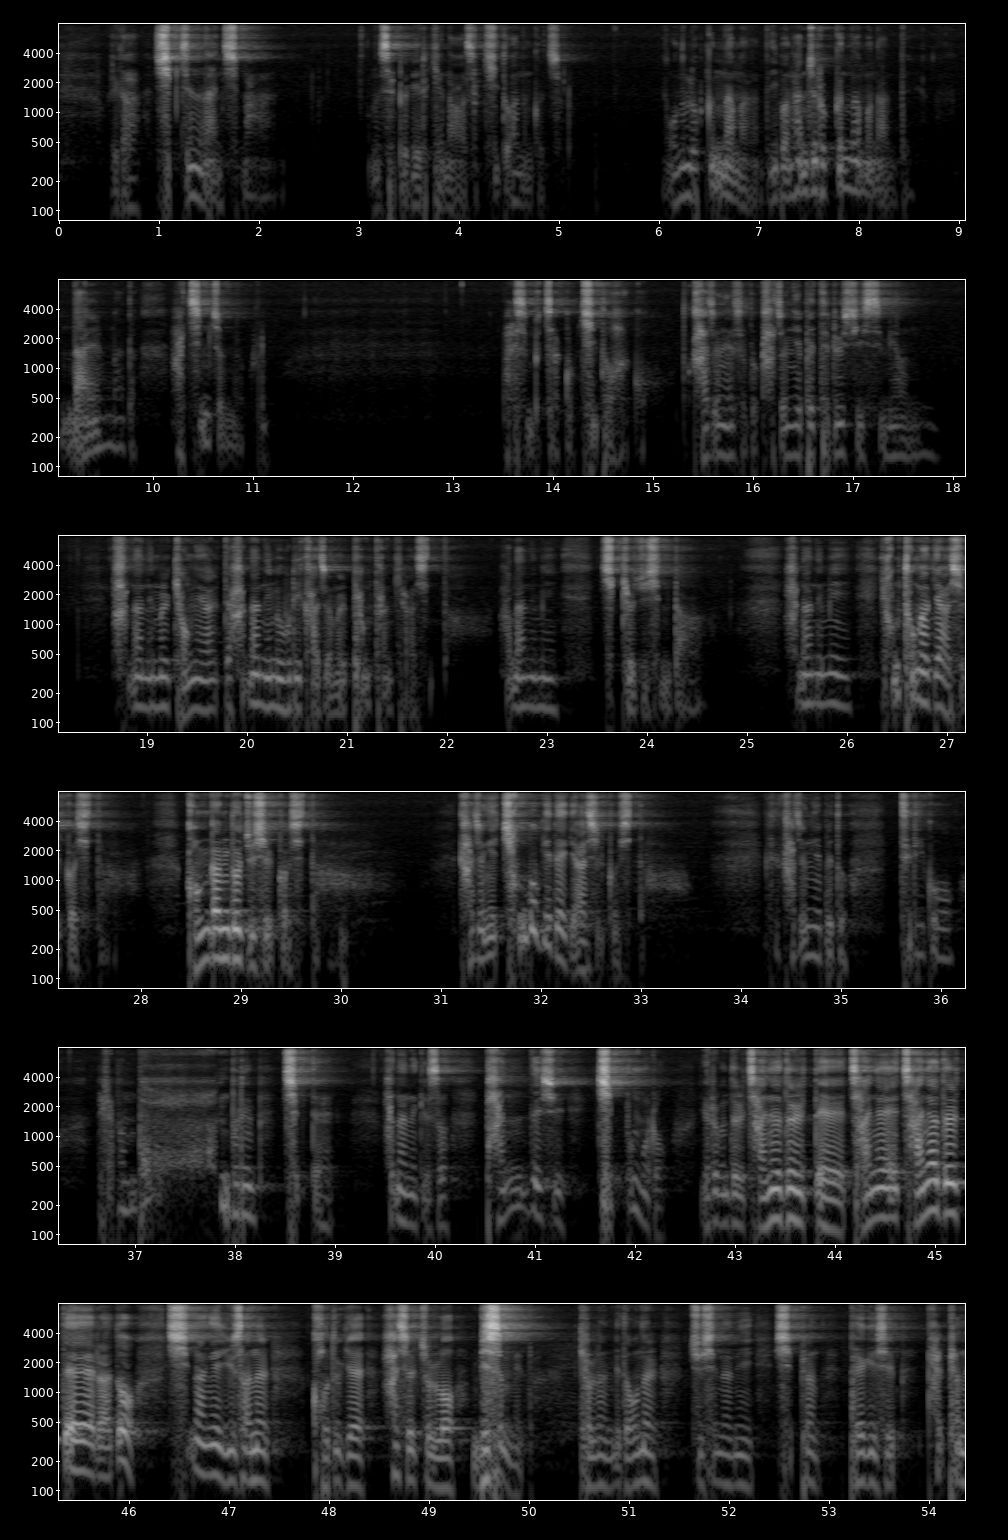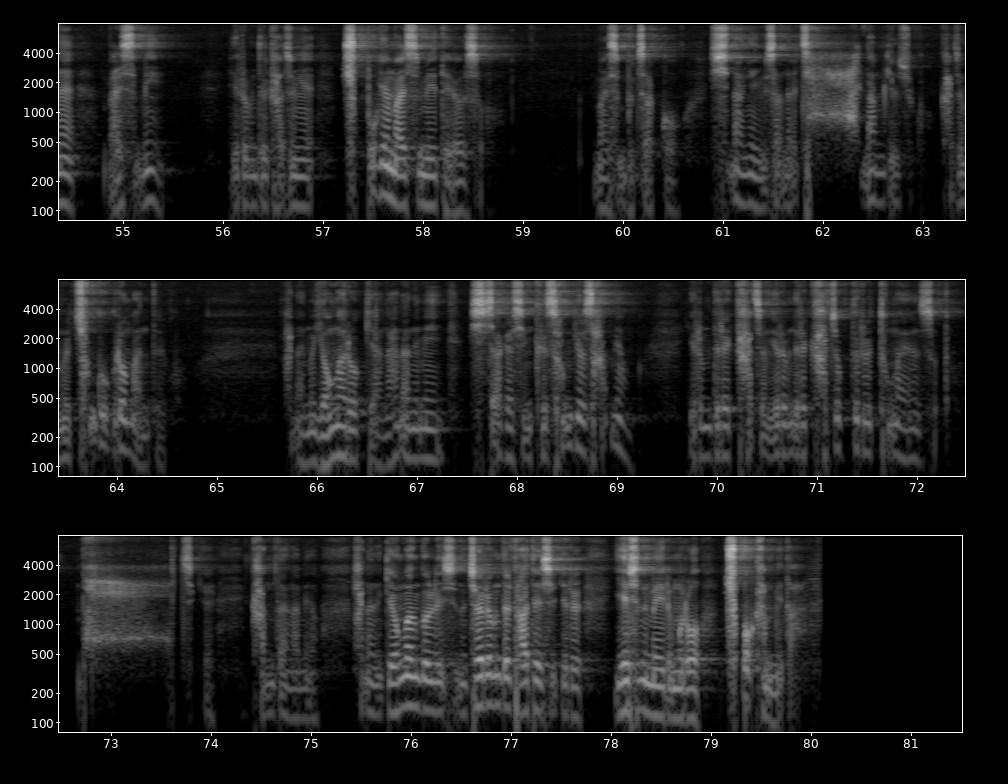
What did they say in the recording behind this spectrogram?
우리가 쉽지는 않지만 오늘 새벽에 이렇게 나와서 기도하는 것처럼 오늘로 끝나면 안 돼. 이번 한 주로 끝나면 안 돼요. 날마다 아침 저녁으로 말씀 붙잡고 기도하고 또 가정에서도 가정 예배 드릴 수 있으면 하나님을 경외할 때 하나님이 우리 가정을 평탄케 하신다. 하나님이 지켜주신다. 하나님이 형통하게 하실 것이다. 건강도 주실 것이다. 가정이 천국이 되게 하실 것이다. 그 가정 예배도 드리고 여러분 몸부림 칠 때 하나님께서 반드시 기쁨으로 여러분들 자녀들 때 자녀의 자녀들 때라도 신앙의 유산을 거두게 하실 줄로 믿습니다. 결론입니다. 오늘 주시는 이 시편 128편의 말씀이 여러분들 가정에 축복의 말씀이 되어서 말씀 붙잡고 신앙의 유산을 잘 남겨주고 가정을 천국으로 만들고 하나님을 영화롭게 하는 하나님이 시작하신 그 선교 사명 여러분들의 가정, 여러분들의 가족들을 통하여서도 멋지게 감당하며 하나님께 영광 있는 저 여러분들 다 되시기를 예수님의 이름으로 축복합니다.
